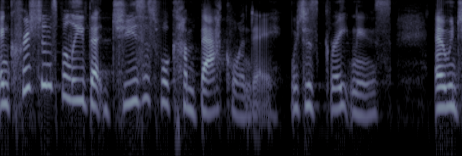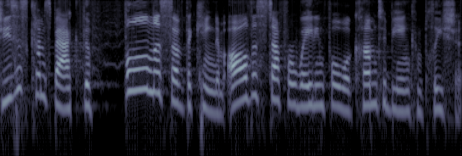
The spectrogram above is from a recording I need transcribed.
And Christians believe that Jesus will come back one day, which is great news. And when Jesus comes back, the fullness of the kingdom, all the stuff we're waiting for, will come to be in completion.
